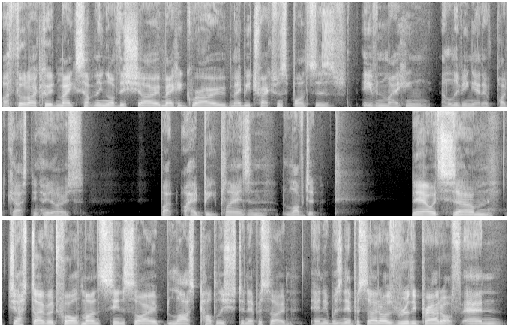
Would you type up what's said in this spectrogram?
I thought I could make something of this show, make it grow, maybe attract some sponsors, even making a living out of podcasting. Who knows? But I had big plans and loved it. Now it's um, just over 12 months since I last published an episode, and it was an episode I was really proud of, and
